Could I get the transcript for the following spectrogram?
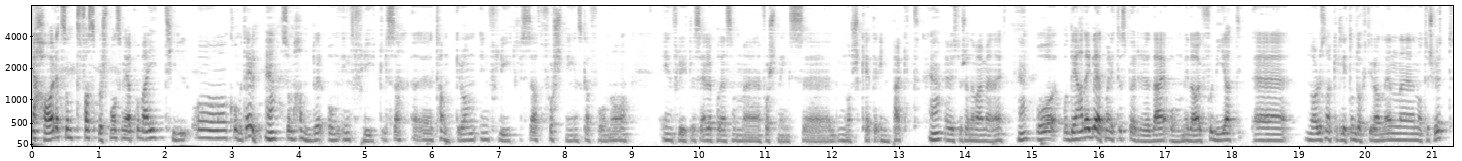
Jeg har et sånt fast spørsmål som jeg er på vei til å komme til, ja. som handler om innflytelse. Eh, tanker om innflytelse, at forskningen skal få noe innflytelse, eller på det som eh, forskningsnorsk eh, heter impact, ja. hvis du skjønner hva jeg mener. Ja. Og, og, det hadde jeg gledet meg litt til å spørre deg om i dag, fordi at eh, nå har du snakket litt om doktorgraden din eh, nå til slutt.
